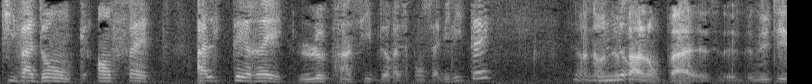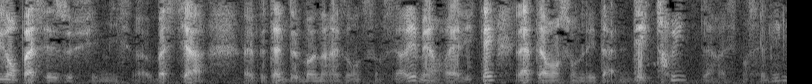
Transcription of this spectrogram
qui va donc en fait altérer le principe de responsabilité, Non, non, ne Non. parlons pas, euh, n'utilisons pas ces euphémismes. Bastia a peut-être de bonnes raisons de s'en servir, mais en réalité, l'intervention de l'État détruit la responsabilité.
